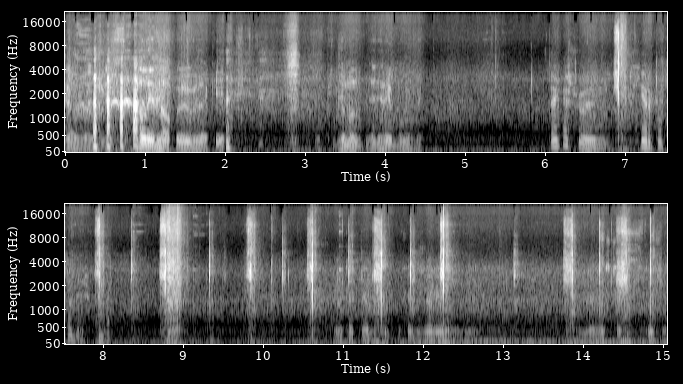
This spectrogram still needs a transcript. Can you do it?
Давай, але нахуй рюкзаки. Підемо, блядь, рибу ловити. Так а що, хер попадеш куди? Ну так треба, щоб хоча б жари. Ну, ось час стучить.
